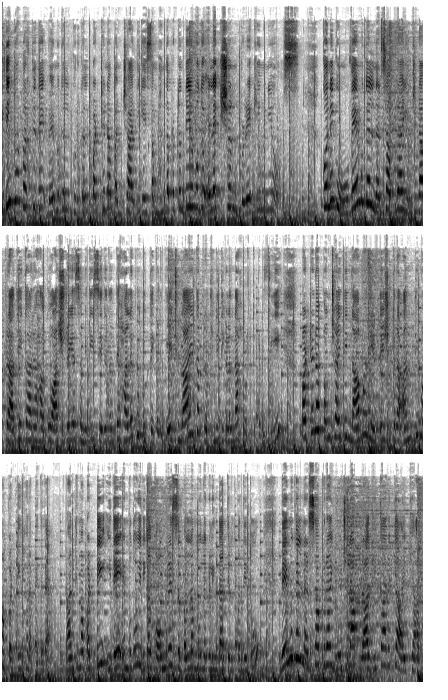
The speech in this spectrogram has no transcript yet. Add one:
ಇದೀಗ ಬರ್ತಿದೆ ವೇಮಗಲ್ ಕುರುಗಲ್ ಪಟ್ಟಣ ಪಂಚಾಯತಿಗೆ ಸಂಬಂಧಪಟ್ಟಂತೆ ಒಂದು ಎಲೆಕ್ಷನ್ ಬ್ರೇಕಿಂಗ್ ನ್ಯೂಸ್ ಕೊನೆಗೂ ವೇಮಗಲ್ ನರಸಾಪುರ ಯೋಜನಾ ಪ್ರಾಧಿಕಾರ ಹಾಗೂ ಆಶ್ರಯ ಸಮಿತಿ ಸೇರಿದಂತೆ ಹಲವು ಹುದ್ದೆಗಳಿಗೆ ಚುನಾಯಿತ ಪ್ರತಿನಿಧಿಗಳನ್ನು ಹೊರತುಪಡಿಸಿ ಪಟ್ಟಣ ಪಂಚಾಯಿತಿ ನಾಮ ನಿರ್ದೇಶಕರ ಅಂತಿಮ ಪಟ್ಟಿ ಹೊರಬಿದ್ದಿದೆ. ಅಂತಿಮ ಪಟ್ಟಿ ಇದೆ ಎಂಬುದು ಇದೀಗ ಕಾಂಗ್ರೆಸ್ ಬಲ್ಲ ಮೂಲಗಳಿಂದ ತಿಳಿದುಬಂದಿದ್ದು, ವೇಮಗಲ್ ನರಸಾಪುರ ಯೋಜನಾ ಪ್ರಾಧಿಕಾರಕ್ಕೆ ಆಯ್ಕೆಯಾದ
